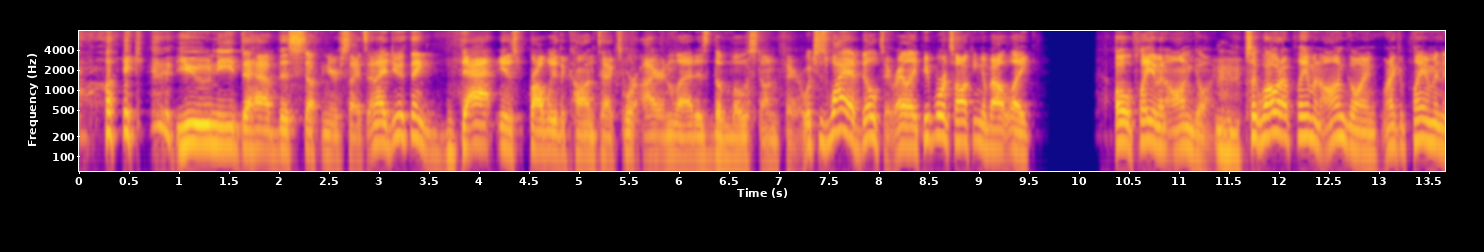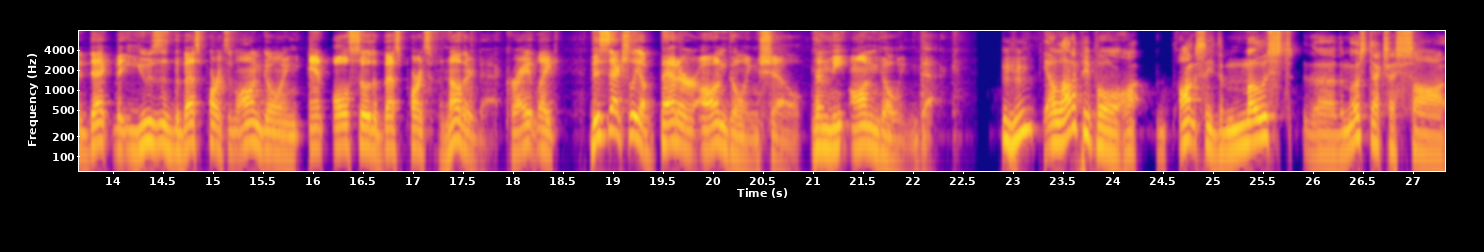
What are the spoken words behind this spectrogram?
like you need to have this stuff in your sights. And I do think that is probably the context where Iron Lad is the most unfair, which is why I built it, right? Like people were talking about like, oh, play him in ongoing. Mhm. It's like, why would I play him in ongoing when I could play him in a deck that uses the best parts of ongoing and also the best parts of another deck, right? Like this is actually a better ongoing shell than the ongoing deck. hmm A lot of people, uh, honestly, the most uh, the most decks I saw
